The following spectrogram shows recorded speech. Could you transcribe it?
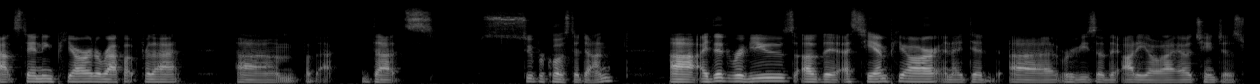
outstanding PR to wrap up for that. Um, but that that's super close to done. Uh, I did reviews of the STM PR and I did uh, reviews of the audioio changes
